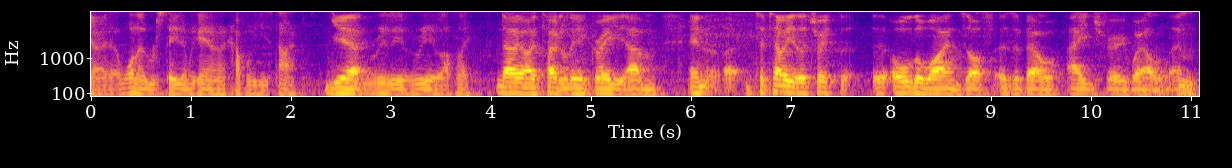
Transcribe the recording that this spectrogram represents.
know, I want to see them again in a couple of years' time. Yeah. Really, really lovely. No, I totally agree. Um, and uh, to tell you the truth, all the wines off Isabel age very well, and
